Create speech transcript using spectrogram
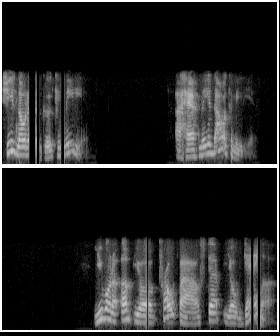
She's known as a good comedian, a half million dollar comedian. You want to up your profile, step your game up.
